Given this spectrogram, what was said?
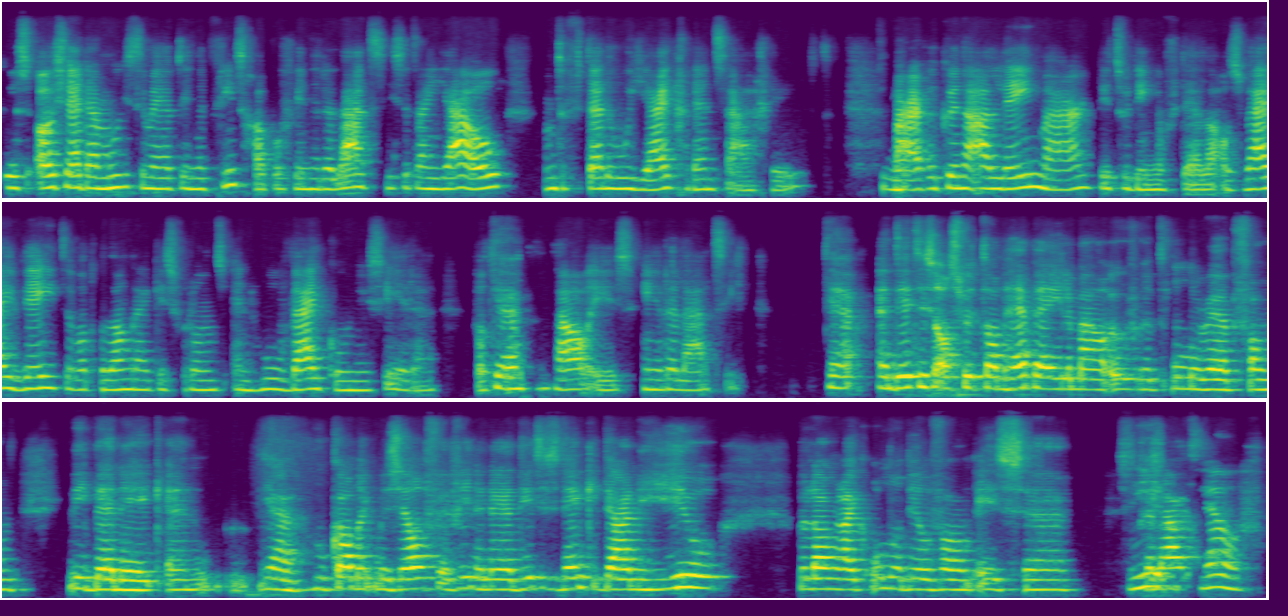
Dus als jij daar moeite mee hebt in een vriendschap of in een relatie, is het aan jou om te vertellen hoe jij grenzen aangeeft. Maar we kunnen alleen maar dit soort dingen vertellen als wij weten wat belangrijk is voor ons en hoe wij communiceren. Wat fundamentaal is in relatie. Ja, en dit is als we het dan hebben helemaal over het onderwerp van wie ben ik en ja, hoe kan ik mezelf weer vinden. Nou ja, dit is denk ik daar een heel belangrijk onderdeel van is uh, Zie je jezelf.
